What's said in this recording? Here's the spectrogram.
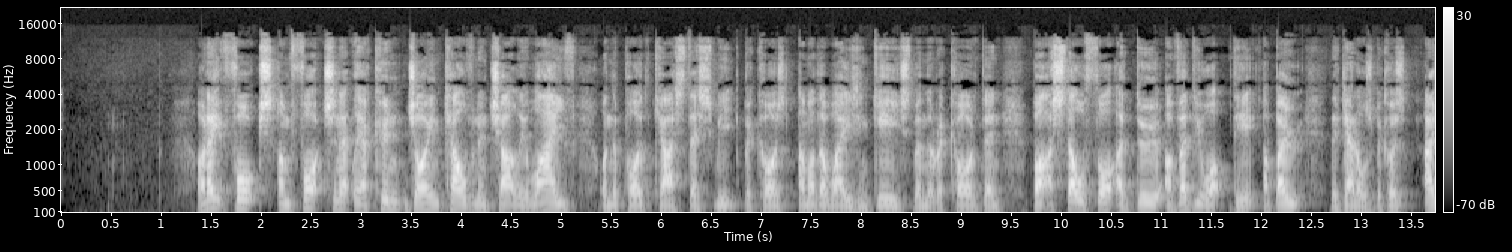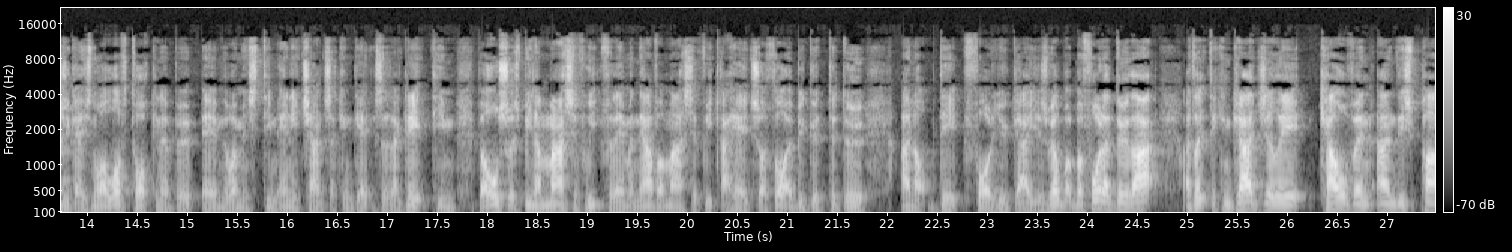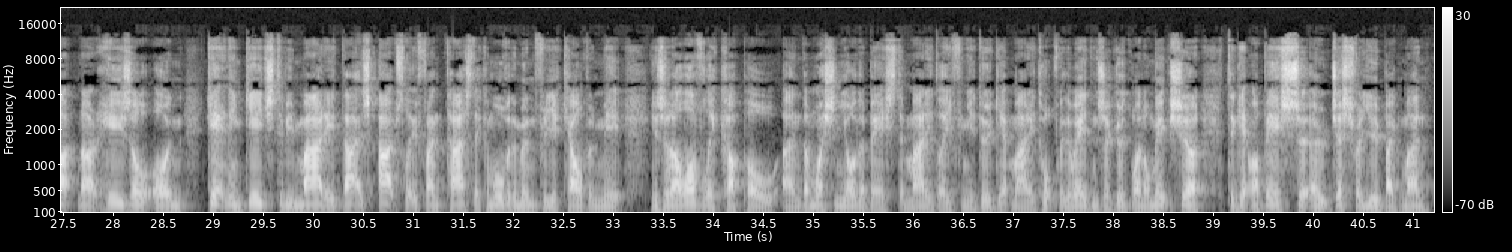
All right, folks. Unfortunately, I couldn't join Calvin and Charlie live on the podcast this week because I'm otherwise engaged when they're recording. But I still thought I'd do a video update about the girls because, as you guys know, I love talking about um, the women's team any chance I can get because they're a great team. But also, it's been a massive week for them and they have a massive week ahead. So I thought it'd be good to do an update for you guys as well. But before I do that, I'd like to congratulate Calvin and his partner Hazel on getting engaged to be married. That is absolutely fantastic. I'm over the moon for you, Calvin, mate. You're a lovely couple and I'm wishing you all the best in married life when you do get married. Hopefully, the wedding's a good one. I'll make sure to get my best suit out just for you, big man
